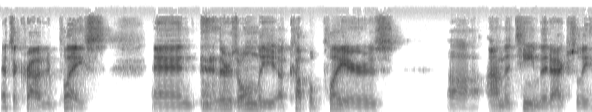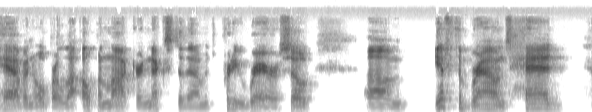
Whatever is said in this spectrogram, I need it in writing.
it's a crowded place and there's only a couple players uh, on the team that actually have an open open locker next to them. It's pretty rare. So um, if the Browns had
